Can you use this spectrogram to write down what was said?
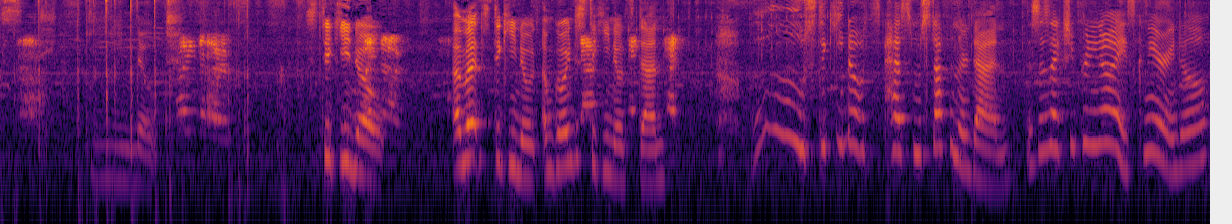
Sticky note. I know. Sticky note. I'm at Sticky Notes. I'm going to Sticky Notes den. Ooh, Sticky Notes has some stuff in their den. This is actually pretty nice. Come here, Angel.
